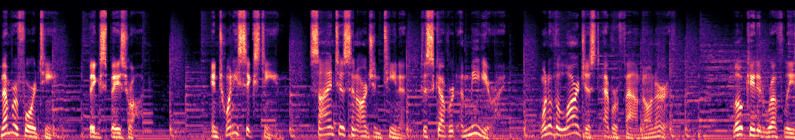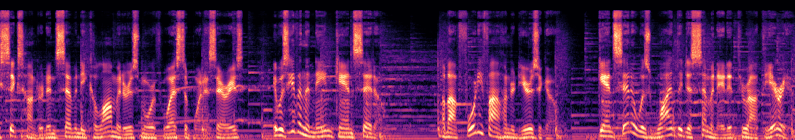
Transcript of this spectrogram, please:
Number 14. Big Space Rock In 2016, scientists in Argentina discovered a meteorite, one of the largest ever found on Earth. Located roughly 670 kilometers northwest of Buenos Aires, it was given the name Gancedo. About 4,500 years ago, Gancedo was widely disseminated throughout the area.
